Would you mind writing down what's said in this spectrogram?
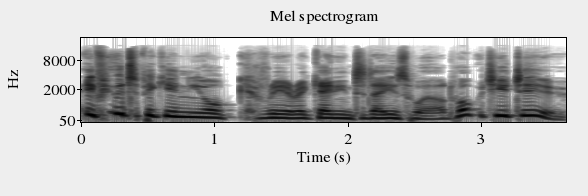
If you were to begin your career again in today's world, what would you do?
